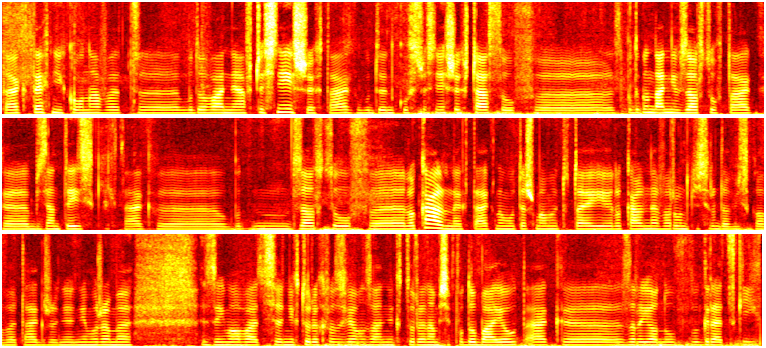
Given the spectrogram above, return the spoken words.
tak, techniką nawet e, budowania wcześniejszych tak, budynków wcześniejszych czasów, e, z podglądaniem wzorców tak, e, bizantyjskich, tak, wzorców lokalnych, tak, no bo też mamy tutaj lokalne warunki środowiskowe, tak, że nie, nie możemy zdejmować niektórych rozwiązań, które nam się podobają, tak, z rejonów greckich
